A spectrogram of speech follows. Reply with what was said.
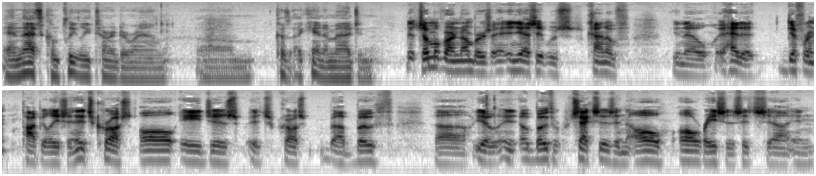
and that's completely turned around because I can't imagine. Some of our numbers, and yes, it was kind of, you know, it had a different population. It's across all ages. It's across uh, both, uh, you know, in, uh, both sexes and all all races. It's uh, in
